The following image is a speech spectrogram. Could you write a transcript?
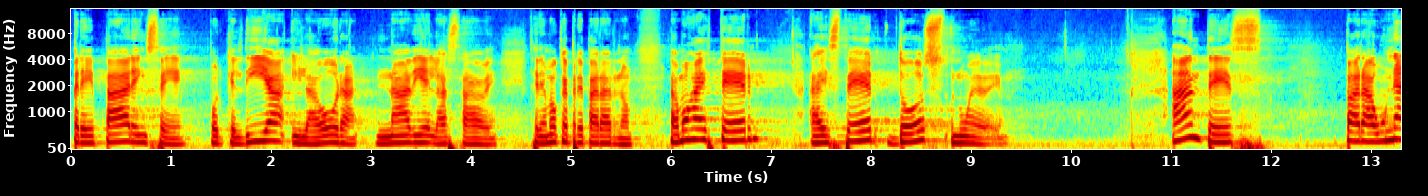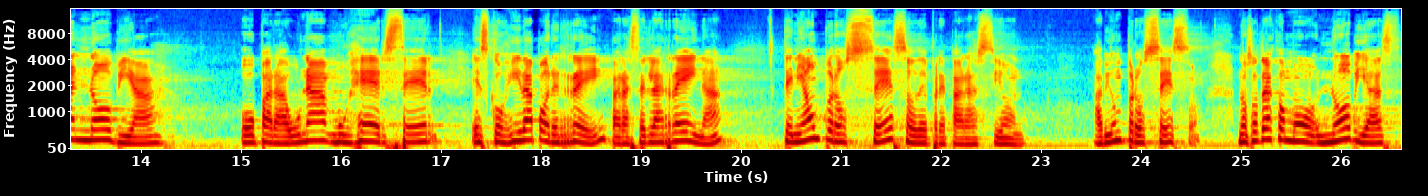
prepárense, porque el día y la hora nadie la sabe. Tenemos que prepararnos. Vamos a Esther, a Esther 2.9. Antes, para una novia o para una mujer ser escogida por el rey para ser la reina, tenía un proceso de preparación. Había un proceso. Nosotras como novias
